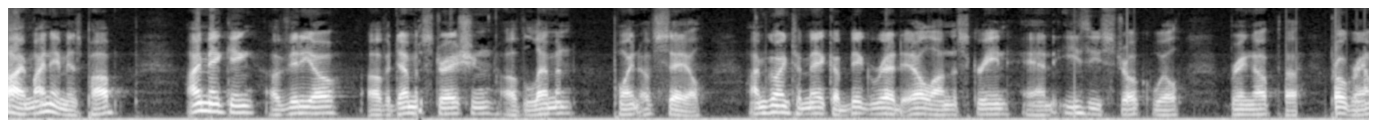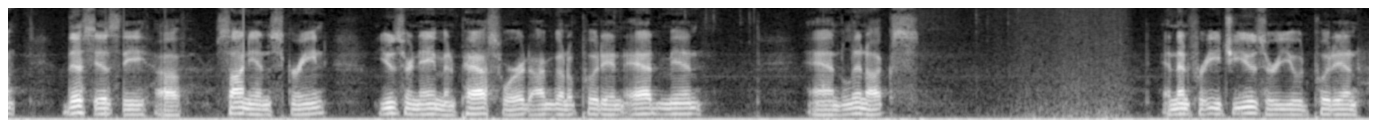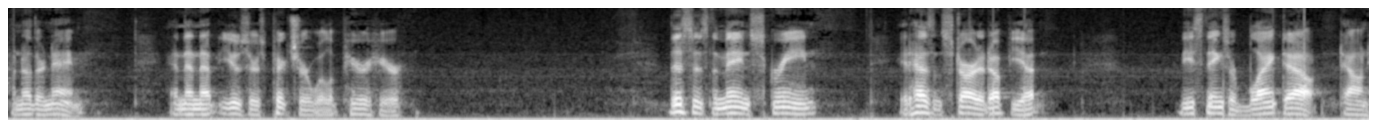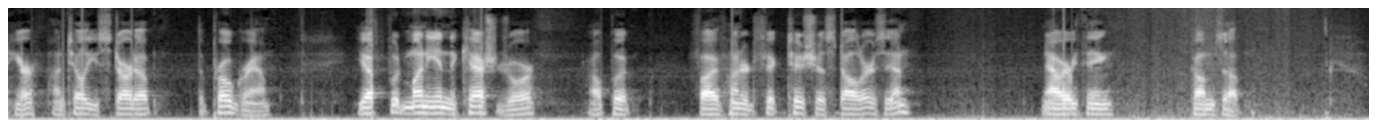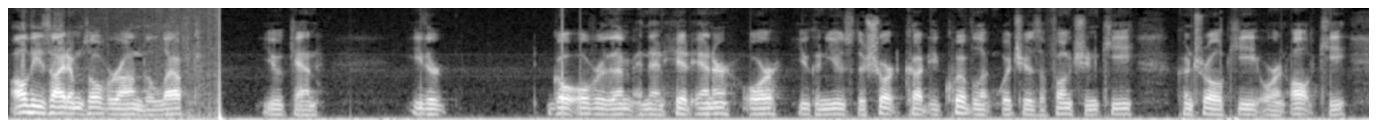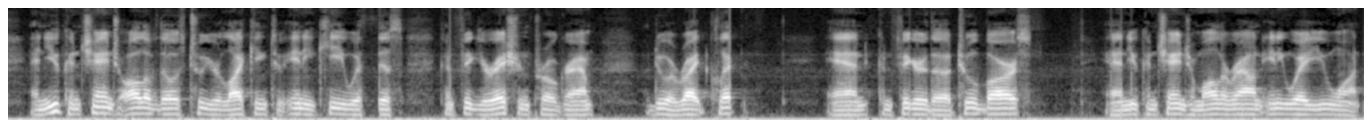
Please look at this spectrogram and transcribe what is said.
Hi, my name is Bob. I'm making a video of a demonstration of Lemon point of sale. I'm going to make a big red L on the screen and Easystroke will bring up the program. This is the uh, sign in screen, username and password. I'm going to put in admin and Linux and then for each user you would put in another name and then that user's picture will appear here. This is the main screen. It hasn't started up yet. These things are blanked out down here until you start up the program. You have to put money in the cash drawer. I'll put 500 fictitious dollars in. Now everything comes up. All these items over on the left you can either go over them and then hit enter or you can use the shortcut equivalent which is a function key control key or an alt key. And you can change all of those to your liking to any key with this configuration program. Do a right click and configure the toolbars and you can change them all around any way you want.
